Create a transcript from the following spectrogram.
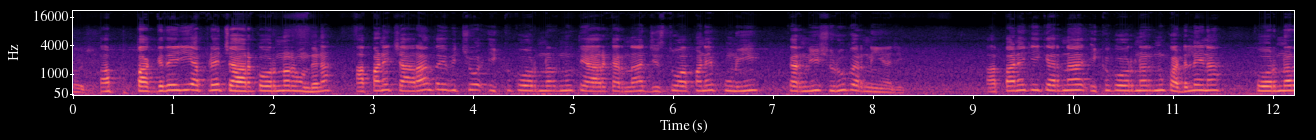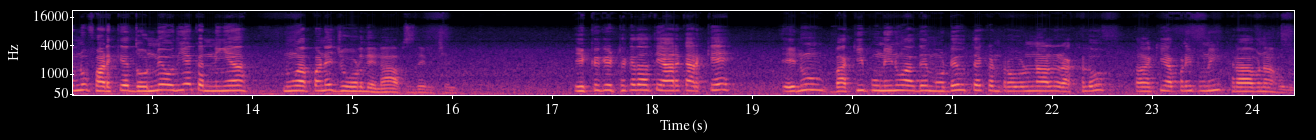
ਲੋ ਜੀ। ਆ ਪੱਗ ਦੇ ਜੀ ਆਪਣੇ ਚਾਰ ਕੋਰਨਰ ਹੁੰਦੇ ਨਾ, ਆਪਾਂ ਨੇ ਚਾਰਾਂ ਦੇ ਵਿੱਚੋਂ ਇੱਕ ਕੋਰਨਰ ਨੂੰ ਤਿਆਰ ਕਰਨਾ, ਜਿਸ ਤੋਂ ਆਪਾਂ ਨੇ ਪੁਣੀ ਕਰਨੀ ਸ਼ੁਰੂ ਕਰਨੀ ਆ ਜੀ। ਆਪਾਂ ਨੇ ਕੀ ਕਰਨਾ, ਇੱਕ ਕੋਰਨਰ ਨੂੰ ਕੱਢ ਲੈਣਾ ਕੋਰਨਰ ਨੂੰ ਫੜ ਕੇ ਦੋਨੇ ਉਹਦੀਆਂ ਕੰਨੀਆਂ ਨੂੰ ਆਪਾਂ ਨੇ ਜੋੜ ਦੇਣਾ ਆਪਸ ਦੇ ਵਿੱਚ। ਇੱਕ ਗਿੱਠਕ ਦਾ ਤਿਆਰ ਕਰਕੇ, ਇਹਨੂੰ ਬਾਕੀ ਪੂਣੀ ਨੂੰ ਆਪਦੇ ਮੋਢੇ ਉੱਤੇ ਕੰਟਰੋਲ ਨਾਲ ਰੱਖ ਲਓ। ਤਾਂ ਕਿ ਆਪਣੀ ਪੁਣੀ ਖਰਾਬ ਨਾ ਹੋਵੇ।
